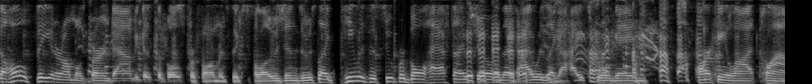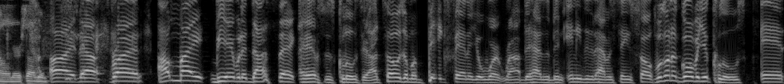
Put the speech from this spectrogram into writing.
The whole theater almost burned down because the Bulls' performance, the explosions. It was like he was the Super Bowl halftime show, and like I was like a high school game parking lot clown or something. All right, now, Brian, I might be able to dissect Hamster's clues here. I told you I'm a big fan of your work, Rob. There hasn't been anything that I haven't seen. So we're gonna go over your clues, and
